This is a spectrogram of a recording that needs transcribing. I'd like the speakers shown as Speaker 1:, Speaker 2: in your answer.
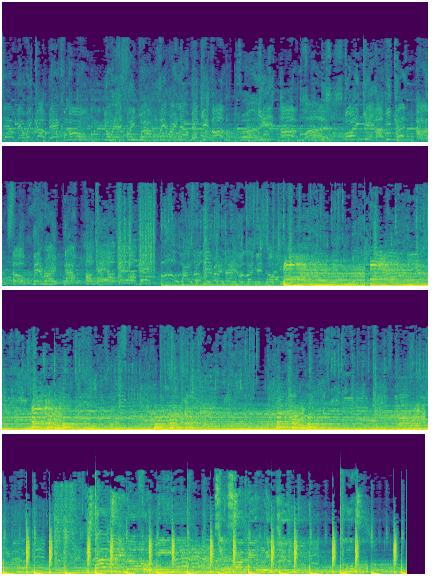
Speaker 1: hotel, man. Wake up, man. Come on. You over there sleep, boy. I'm lit right now, man. Get up. Get up. Boy, get up because I'm so lit right now. Okay, okay, okay. I'm so lit right now. Life is so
